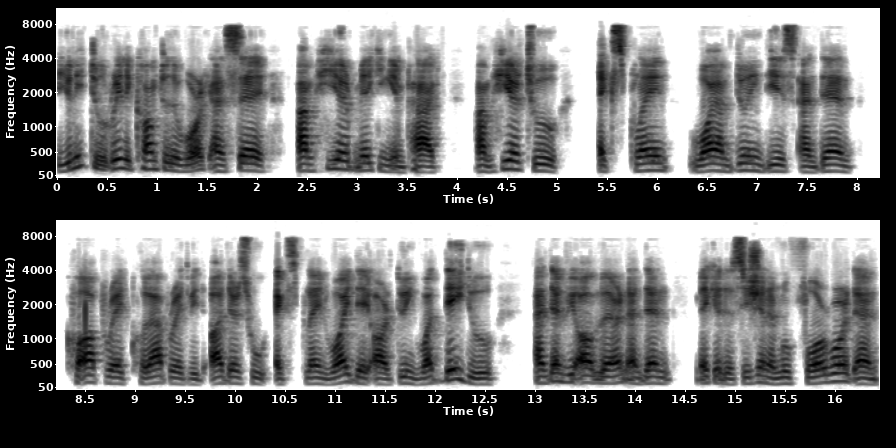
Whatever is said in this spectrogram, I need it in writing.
You need to really come to the work and say, I'm here making impact. I'm here to explain why I'm doing this and then cooperate, collaborate with others who explain why they are doing what they do, and then we all learn and then make a decision and move forward. And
